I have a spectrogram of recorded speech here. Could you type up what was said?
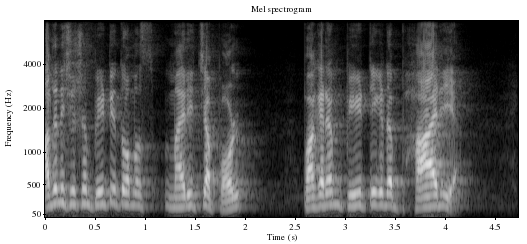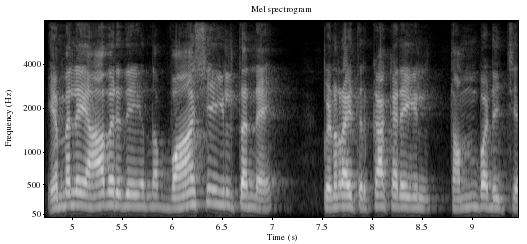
അതിനുശേഷം പി ടി തോമസ് മരിച്ചപ്പോൾ പകരം പി ടിയുടെ ഭാര്യ എം എൽ എ ആവരുതേ എന്ന വാശിയിൽ തന്നെ പിണറായി തൃക്കാക്കരയിൽ തമ്പടിച്ച്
